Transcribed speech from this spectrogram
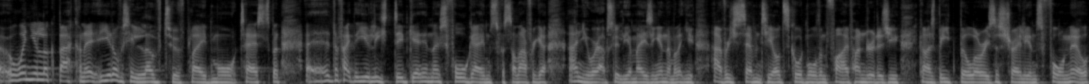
Uh, when you look back on it, you'd obviously love to have played more tests, but uh, the fact that you at least did get in those four games for South Africa and you were absolutely amazing in them. I think you averaged 70 odds, scored more than 500 as you guys beat Bill Lawry's Australians 4 0.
